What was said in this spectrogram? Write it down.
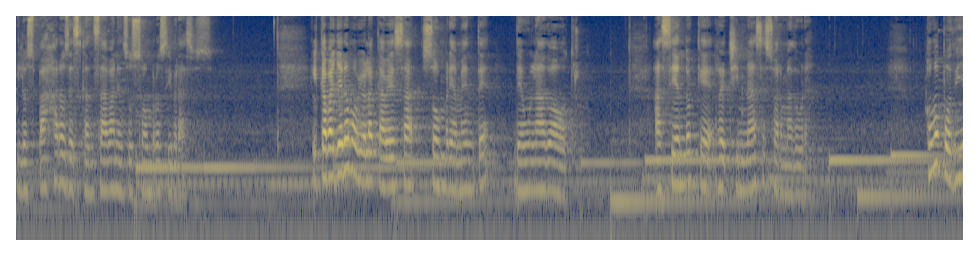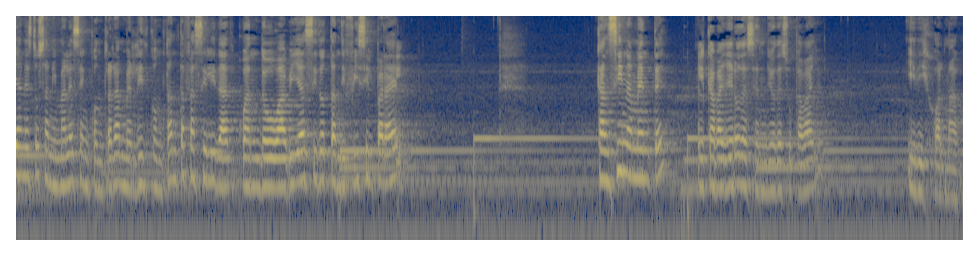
y los pájaros descansaban en sus hombros y brazos. El caballero movió la cabeza sombríamente de un lado a otro, haciendo que rechinase su armadura. ¿Cómo podían estos animales encontrar a Merlín con tanta facilidad cuando había sido tan difícil para él? Cansinamente, el caballero descendió de su caballo y dijo al mago,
